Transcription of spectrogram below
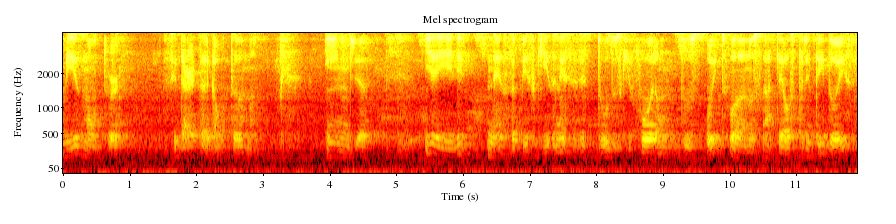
mesmo autor, Siddhartha Gautama, Índia. E aí ele, nessa pesquisa, nesses estudos que foram dos 8 anos até os 32,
